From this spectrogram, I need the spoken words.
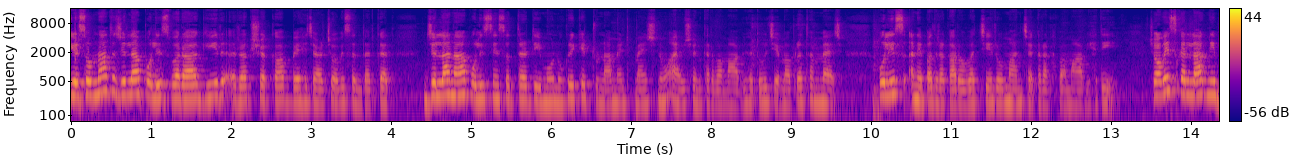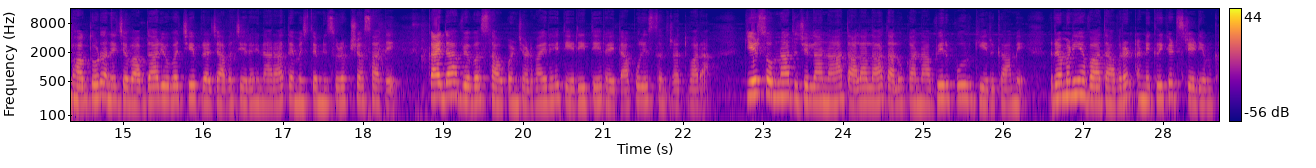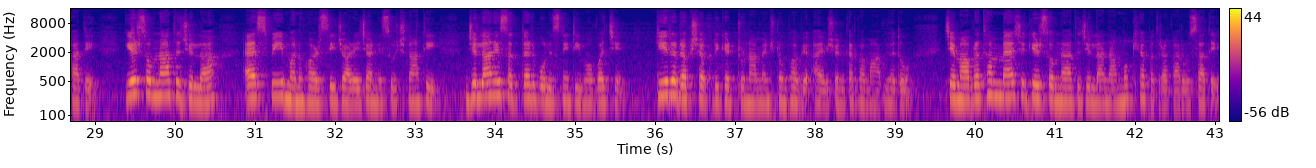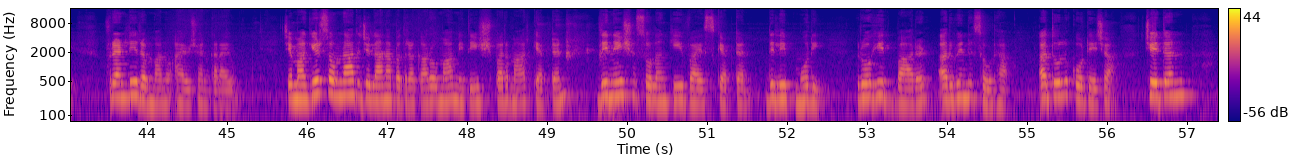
ગીર સોમનાથ જિલ્લા પોલીસ દ્વારા ગીર રક્ષક કપ બે હજાર ચોવીસ અંતર્ગત જિલ્લાના પોલીસની સત્તર ટીમોનું ક્રિકેટ ટુર્નામેન્ટ મેચનું આયોજન કરવામાં આવ્યું હતું, જેમાં પ્રથમ મેચ પોલીસ અને પત્રકારો વચ્ચે રોમાંચક રાખવામાં આવી હતી. ચોવીસ કલાકની ભાગદોડ અને જવાબદારીઓ વચ્ચે પ્રજા વચ્ચે રહેનારા તેમજ તેમની સુરક્ષા સાથે કાયદા વ્યવસ્થાઓ પણ જળવાઈ રહે તે રીતે રહેતા પોલીસ તંત્ર દ્વારા ગીર સોમનાથ જિલ્લાના તાલાલા તાલુકાના વીરપુર ગીર ગામે રમણીય વાતાવરણ અને ક્રિકેટ સ્ટેડિયમ ખાતે ગીર સોમનાથ જિલ્લા એસપી મનોહરસિંહ જાડેજાની સૂચનાથી જિલ્લાની સત્તર પોલીસની ટીમો વચ્ચે ગીર રક્ષક ક્રિકેટ ટુર્નામેન્ટનું ભવ્ય આયોજન કરવામાં આવ્યું હતું, જેમાં પ્રથમ મેચ ગીર સોમનાથ જિલ્લાના મુખ્ય પત્રકારો સાથે ફ્રેન્ડલી રમવાનું આયોજન કરાયું. જેમાં ગીર સોમનાથ જિલ્લાના પત્રકારોમાં Mitesh Parmar, captain Dinesh Solanki, vice captain Dilip Mori Rohit Barad, Arvind Sodha, Atul Kotecha, Chetan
